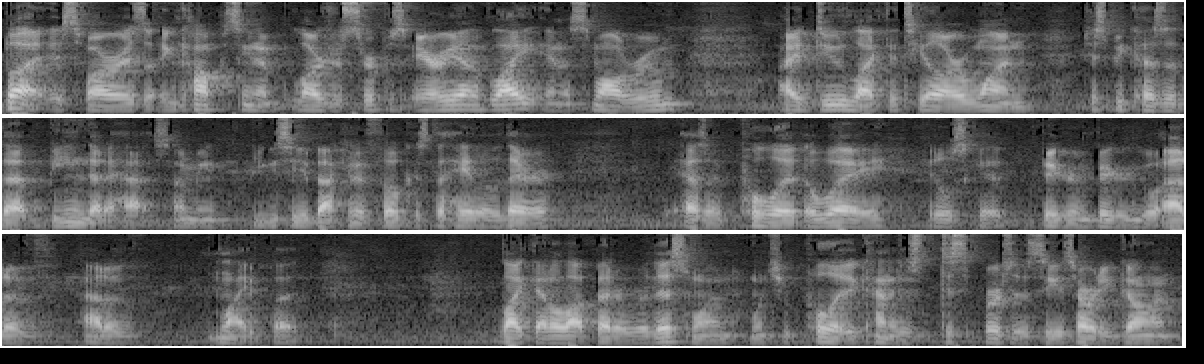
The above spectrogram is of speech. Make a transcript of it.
But as far as encompassing a larger surface area of light in a small room, I do like the TLR1 just because of that beam that it has. I mean, you can see it back into focus, the halo there. As I pull it away, it'll just get bigger and bigger and go out of out of light. But I like that a lot better with this one. Once you pull it, it kind of just disperses. See, it's already gone.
